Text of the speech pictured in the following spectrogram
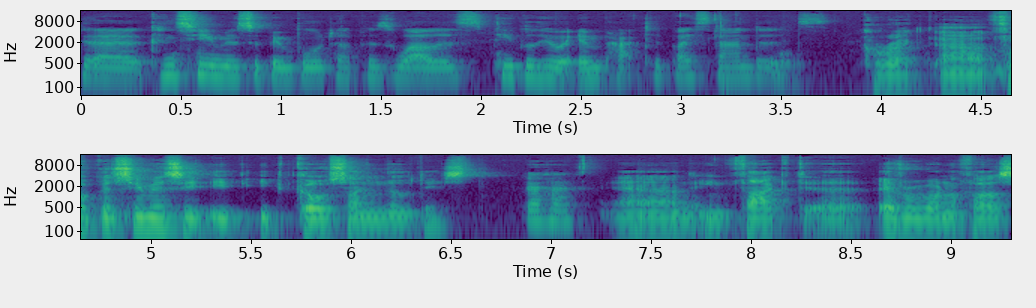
uh, consumers have been brought up as well as people who are impacted by standards. Correct. Uh, for consumers, it, it, it goes unnoticed. Uh-huh. And in fact, uh, every one of us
